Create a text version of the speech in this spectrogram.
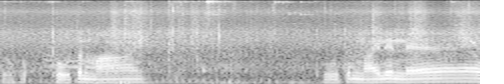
ดูถูต้นไม้ ถูต้นไม้เล่นแล้ว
